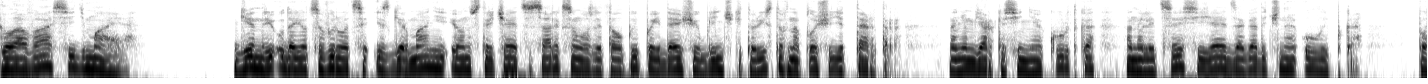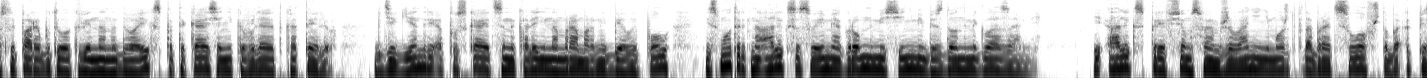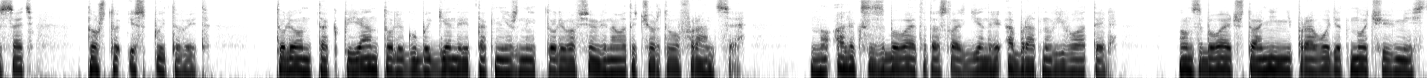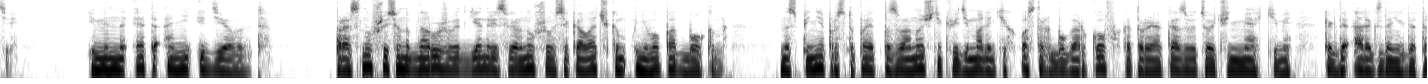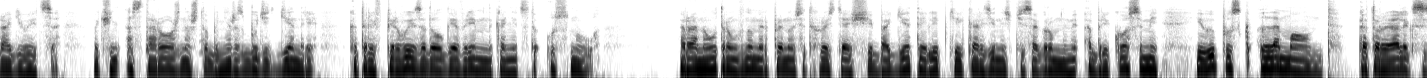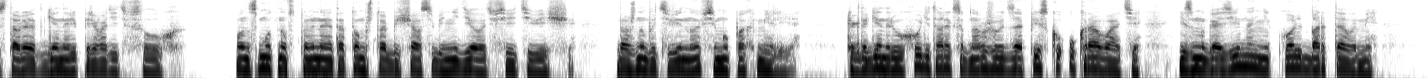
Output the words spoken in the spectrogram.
Глава седьмая. Генри удается вырваться из Германии, и он встречается с Алексом возле толпы поедающих блинчики туристов на площади Тертер. На нем ярко-синяя куртка, а на лице сияет загадочная улыбка. После пары бутылок вина на двоих, спотыкаясь, они ковыляют к отелю, где Генри опускается на колени на мраморный белый пол и смотрит на Алекса своими огромными синими бездонными глазами. И Алекс при всем своем желании не может подобрать слов, чтобы описать то, что испытывает. То ли он так пьян, то ли губы Генри так нежны, то ли во всем виновата чертова Франция. Но Алекс забывает отослать Генри обратно в его отель. Он забывает, что они не проводят ночи вместе. Именно это они и делают. Проснувшись, он обнаруживает Генри, свернувшегося калачиком у него под боком — на спине проступает позвоночник в виде маленьких острых бугорков, которые оказываются очень мягкими, когда Алекс до них дотрагивается, очень осторожно, чтобы не разбудить Генри, который впервые за долгое время наконец-то уснул. Рано утром в номер приносят хрустящие багеты, липкие корзиночки с огромными абрикосами и выпуск «Le Monde», который Алекс заставляет Генри переводить вслух. Он смутно вспоминает о том, что обещал себе не делать все эти вещи. Должно быть виной всему похмелье — когда Генри уходит, Алекс обнаруживает записку у кровати из магазина «Николь Бартеллами».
